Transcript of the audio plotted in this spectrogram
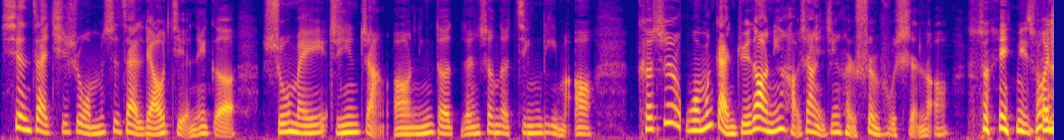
现在其实我们是在了解那个淑梅执行长啊、哦，您的人生的经历嘛啊、哦。可是我们感觉到您好像已经很顺服神了哦，所以你说你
